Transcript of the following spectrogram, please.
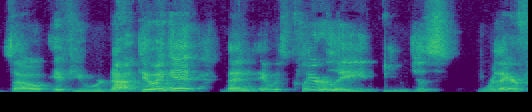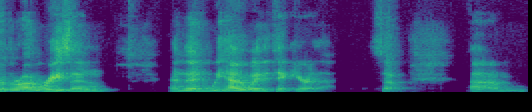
So if you were not doing it, then it was clearly you just were there for the wrong reason. And then we had a way to take care of that. So um,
